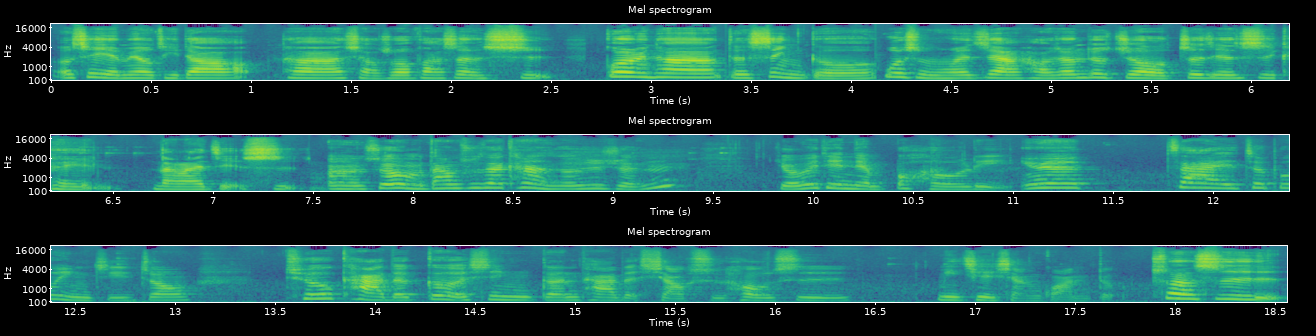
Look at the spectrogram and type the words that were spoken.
而且也没有提到他小时候发生的事。关于他的性格为什么会这样，好像就只有这件事可以拿来解释。嗯，所以我们当初在看的时候就觉得，嗯，有一点点不合理。因为在这部影集中，Tuka 的个性跟他的小时候是密切相关的，算是。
